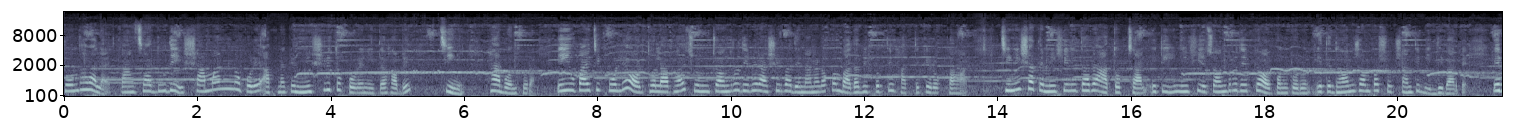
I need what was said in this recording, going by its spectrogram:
সন্ধ্যাবেলায় কাঁচা দুধে সামান্য করে আপনাকে মিশ্রিত করে নিতে হবে চিনি। হ্যাঁ বন্ধুরা, এই উপায়টি করলে অর্থ লাভ হয়। চুন- চন্দ্রদেবের আশীর্বাদে নানা রকম বাধা বিপত্তির হাত থেকে রক্ষা হয়। চিনির সাথে মিশিয়ে নিতে হবে আতপ চাল। এটি মিশিয়ে চন্দ্রদেবকে অর্পণ করুন। এতে ধন সম্পদ, সুখ শান্তি বৃদ্ধি বাড়বে এর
